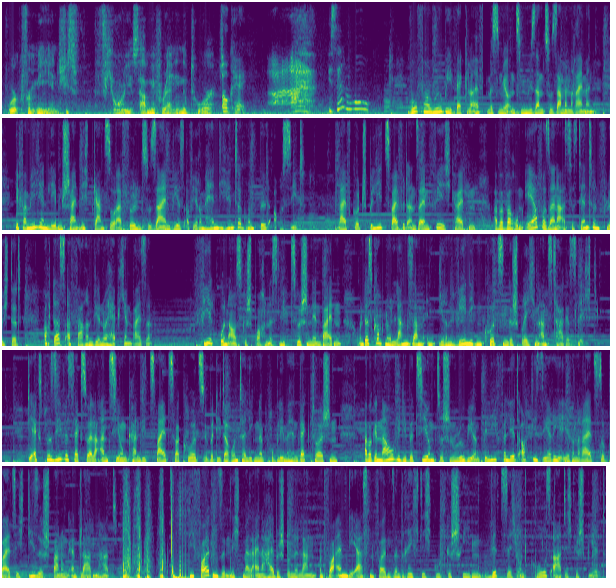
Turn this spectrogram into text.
work for me and she's furious at me for ending the tour. Okay. Ah, is that all? Wovor Ruby wegläuft, müssen wir uns mühsam zusammenreimen. Ihr Familienleben scheint nicht ganz so erfüllend zu sein, wie es auf ihrem Handy-Hintergrundbild aussieht. Life-Coach Billy zweifelt an seinen Fähigkeiten, aber warum er vor seiner Assistentin flüchtet, auch das erfahren wir nur häppchenweise. Viel Unausgesprochenes liegt zwischen den beiden und das kommt nur langsam in ihren wenigen kurzen Gesprächen ans Tageslicht. Die explosive sexuelle Anziehung kann die zwei zwar kurz über die darunterliegenden Probleme hinwegtäuschen, aber genau wie die Beziehung zwischen Ruby und Billy verliert auch die Serie ihren Reiz, sobald sich diese Spannung entladen hat. Die Folgen sind nicht mal eine halbe Stunde lang und vor allem die ersten Folgen sind richtig gut geschrieben, witzig und großartig gespielt.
